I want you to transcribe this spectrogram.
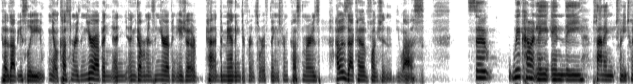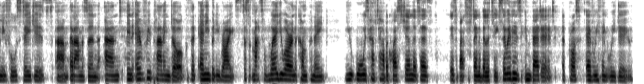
because obviously, you know, customers in Europe and, and, and governments in Europe and Asia are kind of demanding different sort of things from customers. How does that kind of function in the U.S.? So we're currently in the planning 2024 stages um, at Amazon, and in every planning doc that anybody writes, doesn't matter where you are in the company, you always have to have a question that says it's about sustainability. So it is embedded across everything we do.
